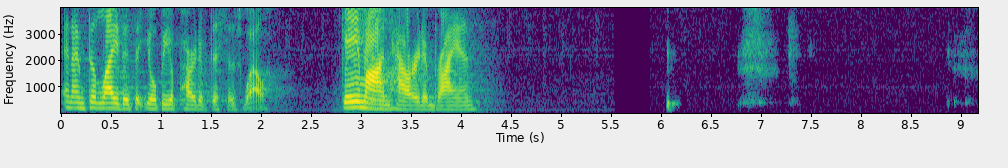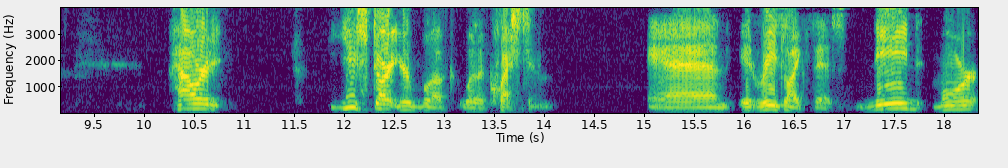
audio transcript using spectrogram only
and I'm delighted that you'll be a part of this as well. Game on, Howard and Brian. Howard, you start your book with a question, and it reads like this: Need more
